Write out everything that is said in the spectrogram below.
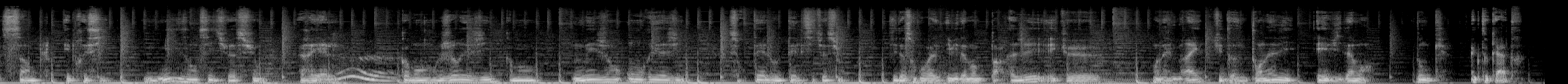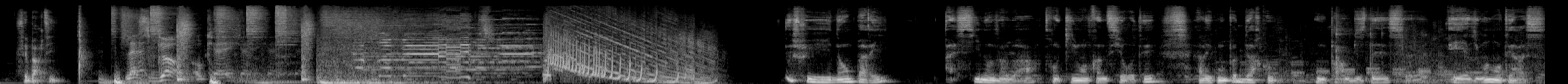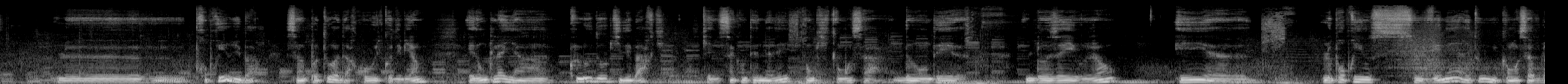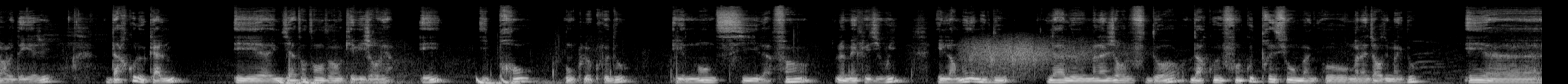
simple et précis. Mise en situation réelle. Comment je réagis, comment mes gens ont réagi sur telle ou telle situation. Situation qu'on va évidemment partager et que on aimerait que tu donnes ton avis, évidemment. Donc, acte 4, c'est parti. Let's go, okay? Je suis dans Paris, assis dans un bar, tranquillement en train de siroter, avec mon pote Darko. On parle business euh, et il y a du monde en terrasse. Le propriétaire du bar, c'est un poteau à Darko, il connaît bien. Et donc là, il y a un clodo qui débarque, qui a une cinquantaine d'années, donc il commence à demander euh, l'oseille aux gens. Et euh, le propriétaire se vénère et tout, il commence à vouloir le dégager. Darko le calme et euh, il me dit attends, attends, attends, Kevin, je reviens. Et il prend donc le clodo et il demande s'il a faim. Le mec lui dit oui. Il l'emmène au McDo. Là, le manager le fout dehors. Darko il fout un coup de pression au, manager du McDo et euh,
